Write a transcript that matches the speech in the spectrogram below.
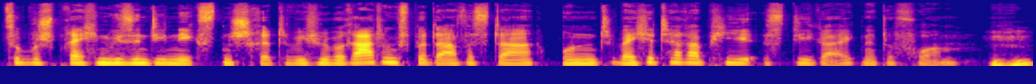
zu besprechen, wie sind die nächsten Schritte, wie viel Beratungsbedarf ist da und welche Therapie ist die geeignete Form. Mhm.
